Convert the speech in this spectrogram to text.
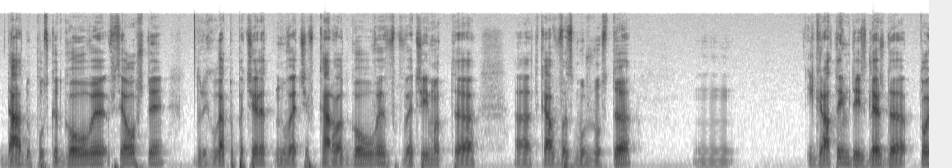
да, допускат голове все още, дори когато печелят, но вече вкарват голове, вече имат а, а, така възможността играта им да изглежда, т.е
